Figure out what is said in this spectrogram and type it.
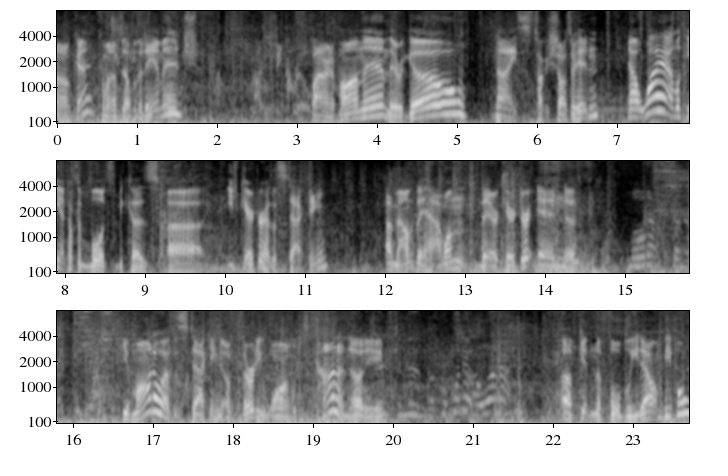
Okay, coming up to help with the damage. Firing upon them. There we go. Nice. Toxic shots are hitting. Now, why I'm looking at toxic bullets is because uh, each character has a stacking amount that they have on their character, and uh, Yamato has a stacking of 31, which is kind of nutty, of getting the full bleed out on people.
